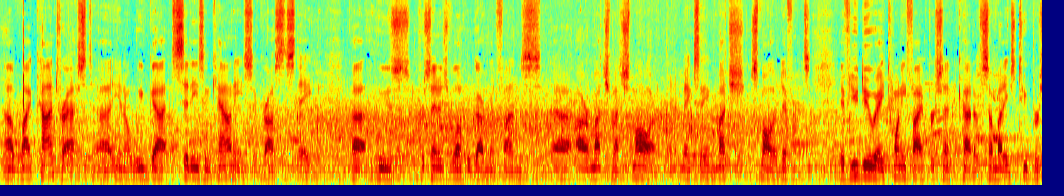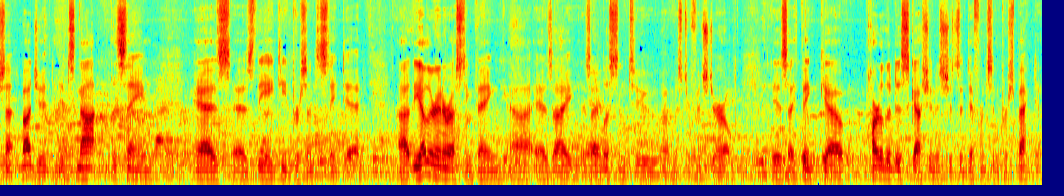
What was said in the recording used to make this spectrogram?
Uh, by contrast, uh, you know we've got cities and counties across the state uh, whose percentage of local government funds uh, are much, much smaller, and it makes a much smaller difference. If you do a 25% cut of somebody's 2% budget, it's not the same as, as the 18% the state did. Uh, the other interesting thing, uh, as I as I listened to uh, Mr. Fitzgerald, is I think uh, part of the discussion is just a difference in perspective.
